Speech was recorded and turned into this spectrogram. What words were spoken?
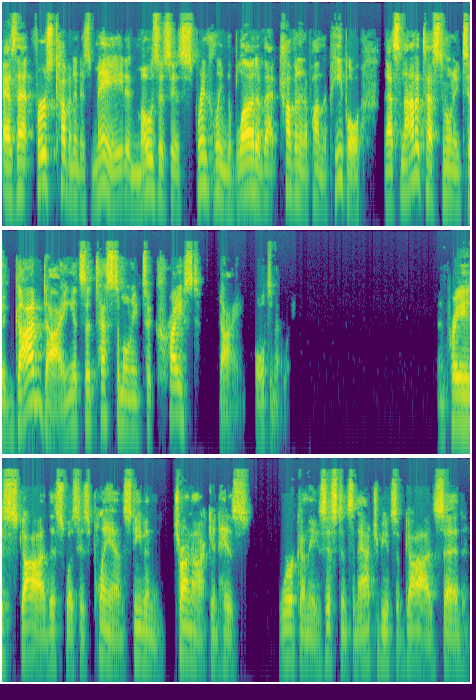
as that first covenant is made and Moses is sprinkling the blood of that covenant upon the people, that's not a testimony to God dying, it's a testimony to Christ dying ultimately. And praise God, this was his plan. Stephen Charnock, in his work on the existence and attributes of God, said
